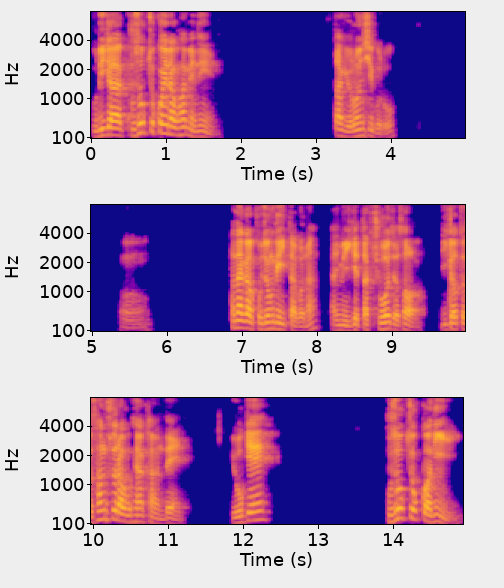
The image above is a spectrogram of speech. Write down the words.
우리가 구속 조건이라고 하면은 딱 이런 식으로 어, 하나가 고정돼 있다거나 아니면 이게 딱 주어져서 이게 어떤 상수라고 생각하는데 요게 구속 조건이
